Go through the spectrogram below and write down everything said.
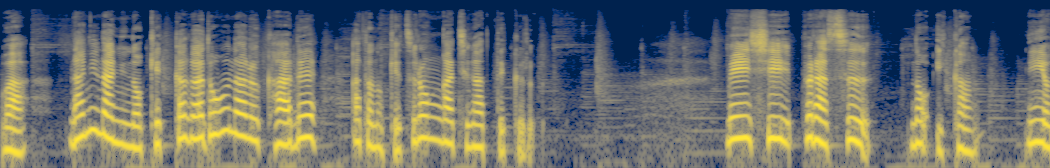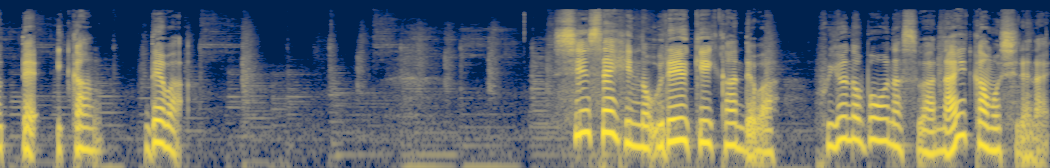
は何々の結果がどうなるかで後の結論が違ってくる。名詞プラスの遺憾によって遺憾では。新製品の売れ行き遺憾では冬のボーナスはないかもしれない。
